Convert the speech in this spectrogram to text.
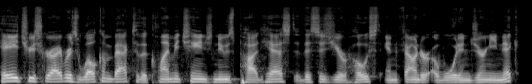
Hey, tree scribers, welcome back to the Climate Change News Podcast. This is your host and founder of Wooden Journey, Nick.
